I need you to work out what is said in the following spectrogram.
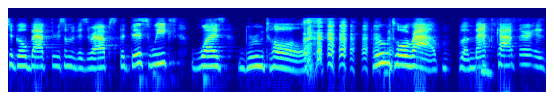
to go back through some of his raps. But this week's was brutal, brutal rap. But Max Caster is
